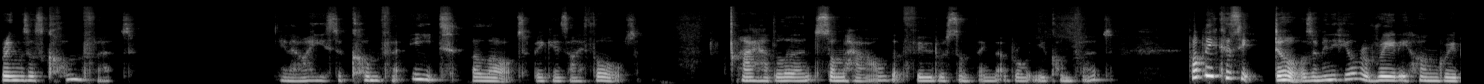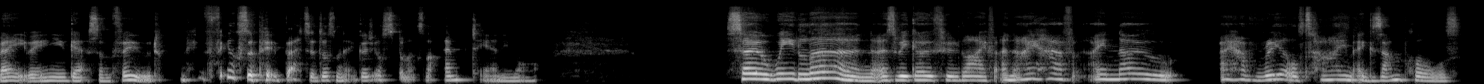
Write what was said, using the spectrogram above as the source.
brings us comfort. You know, I used to comfort eat a lot because I thought I had learnt somehow that food was something that brought you comfort. Probably because it does. I mean, if you're a really hungry baby and you get some food, it feels a bit better, doesn't it? Because your stomach's not empty anymore. So we learn as we go through life. And I have, I know I have real time examples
